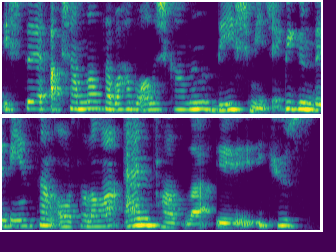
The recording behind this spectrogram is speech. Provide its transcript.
işte akşamdan sabaha bu alışkanlığınız değişmeyecek. Bir günde bir insan ortalama en fazla e, 200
